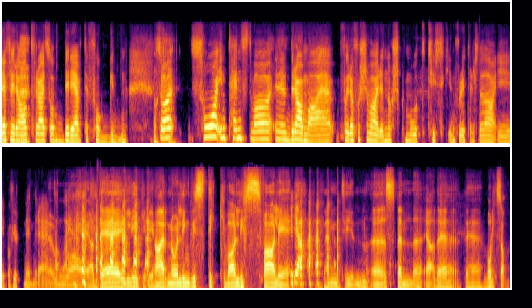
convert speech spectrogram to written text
referat fra et sånt brev til fogden. Så, så intenst var eh, dramaet for å forsvare norsk mot tysk innflytelse da, i, på 1400-tallet. Wow, ja, det liker vi her når lingvistikk var livsfarlig Ja. den tiden. Eh, spennende. Ja, det, det er voldsomt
